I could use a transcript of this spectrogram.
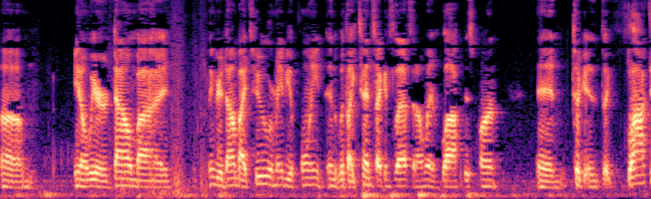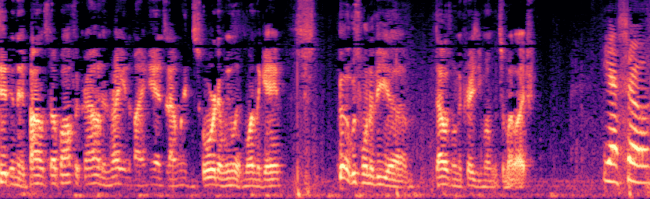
um, you know, we were down by, I think we were down by two or maybe a point, and with like ten seconds left, and I went and blocked this punt and took it, like blocked it, and it bounced up off the ground and right into my hands, and I went and scored, and we went and won the game. That was one of the um, that was one of the crazy moments of my life. Yeah, so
